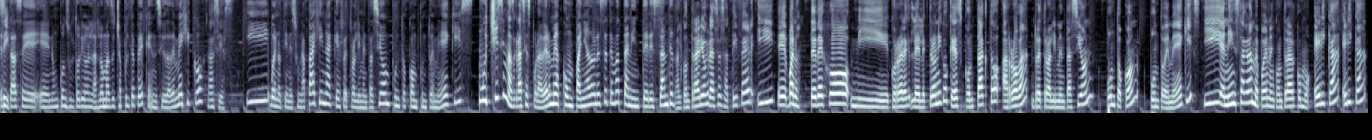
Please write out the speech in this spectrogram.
Estás eh, en un consultorio en las Lomas de Chapultepec, en Ciudad de México. Así es. Y bueno, tienes una página que es retroalimentación.com.mx. Muchísimas gracias por haberme acompañado en este tema tan interesante. Al contrario, gracias a Tifer. Y eh, bueno, te dejo mi correo electrónico que es contacto arroba retroalimentación.com.mx y en Instagram me pueden encontrar como Erika, Erika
